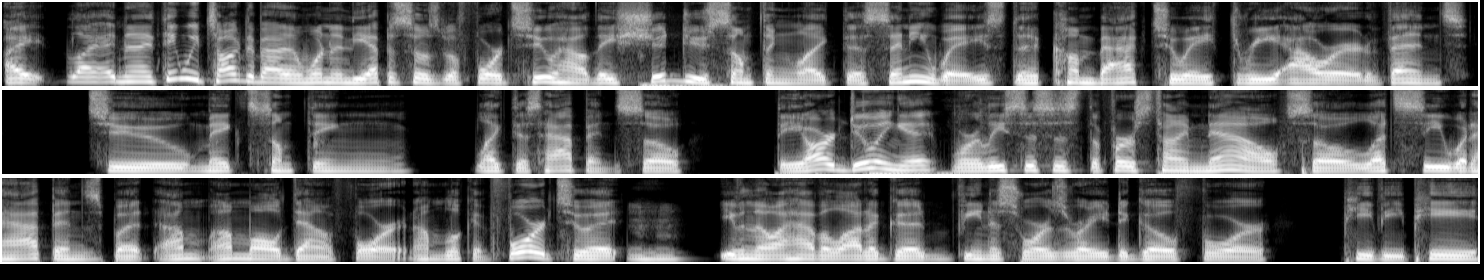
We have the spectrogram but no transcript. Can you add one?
I like, and I think we talked about it in one of the episodes before too, how they should do something like this anyways, to come back to a three hour event to make something like this happen. So they are doing it, or at least this is the first time now. So let's see what happens. But I'm I'm all down for it. I'm looking forward to it, Mm-hmm. even though I have a lot of good Venusaurs ready to go for PvP.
